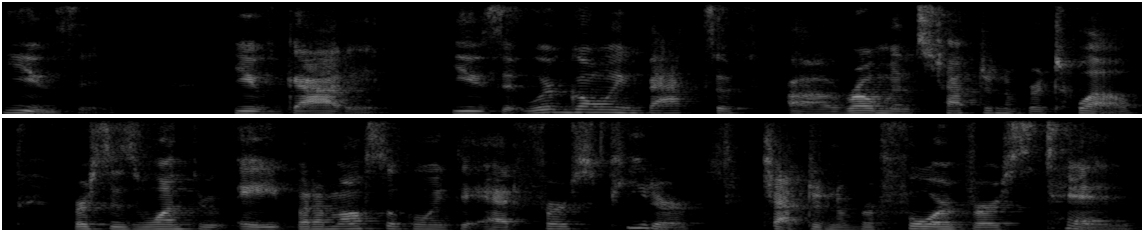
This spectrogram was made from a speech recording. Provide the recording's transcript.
use it. You've got it, use it. We're going back to uh, Romans chapter number 12, verses 1 through 8, but I'm also going to add First Peter chapter number 4, verse 10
